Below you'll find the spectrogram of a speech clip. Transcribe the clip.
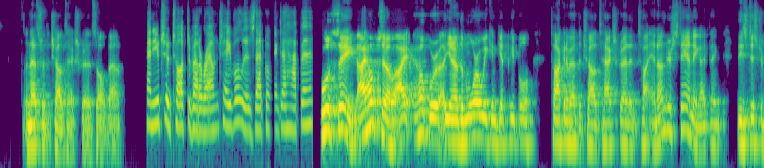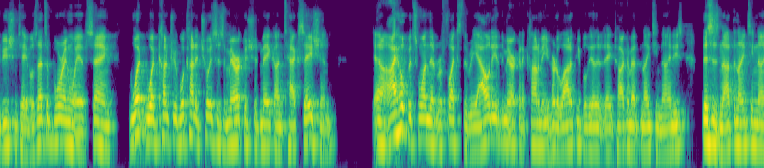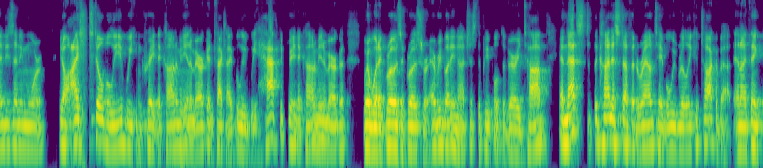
And that's what the child tax credit is all about. And you two talked about a roundtable. Is that going to happen? We'll see. I hope so. I hope we're, you know, the more we can get people talking about the child tax credit and understanding, I think, these distribution tables. That's a boring way of saying what what country, what kind of choices America should make on taxation uh, I hope it's one that reflects the reality of the American economy. You heard a lot of people the other day talking about the 1990s. This is not the 1990s anymore. You know, I still believe we can create an economy in America. In fact, I believe we have to create an economy in America where when it grows, it grows for everybody, not just the people at the very top. And that's the kind of stuff at a roundtable we really could talk about. And I think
